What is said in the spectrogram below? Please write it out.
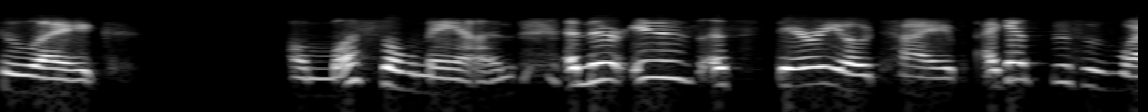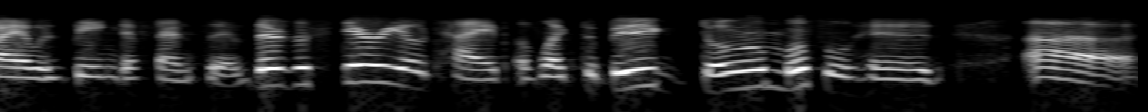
to like a muscle man. And there is a stereotype. I guess this is why I was being defensive. There's a stereotype of like the big dumb muscle head. Uh,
